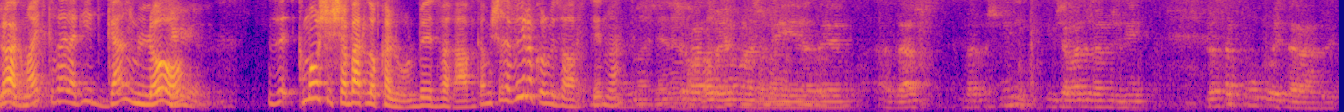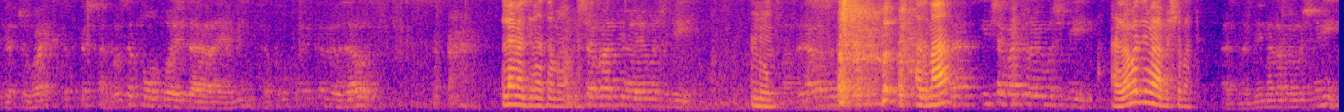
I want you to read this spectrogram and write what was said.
לא, הגמרא התכוונה להגיד, גם אם לא, כן, כן. זה כמו ששבת לא כלול בדבריו, גם שרביעי לא כלול בדבריו, כן, מה? שבת ביום השביעי. אז אז זה היה ביום השמיני. אם שבת ביום השביעי, לא ספרו פה את ה... התשובה היא קצת קשה. לא ספרו פה את הימים, ספרו פה את הזעות. לא הבנתי מה אתה אומר. אם שבת היא ביום השביעי, נו. אז מה? אם שבת היא ביום השביעי, אני לא מזים עליו בשבת. אז מזים עליו ביום השמיני.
